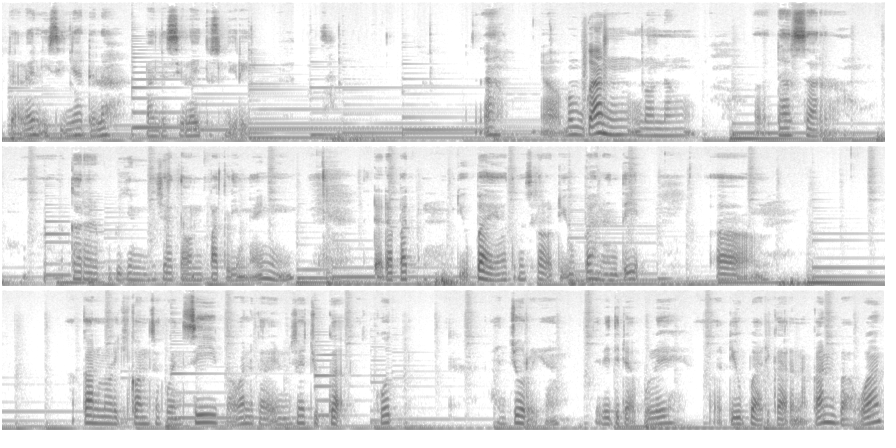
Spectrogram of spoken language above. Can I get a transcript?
tidak lain isinya adalah Pancasila itu sendiri. Nah, ya, pembukaan Undang-Undang uh, Dasar Negara Republik Indonesia tahun 45 ini tidak dapat diubah ya, teman kalau diubah nanti uh, akan memiliki konsekuensi bahwa negara Indonesia juga ikut hancur ya. Jadi tidak boleh uh, diubah dikarenakan bahwa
